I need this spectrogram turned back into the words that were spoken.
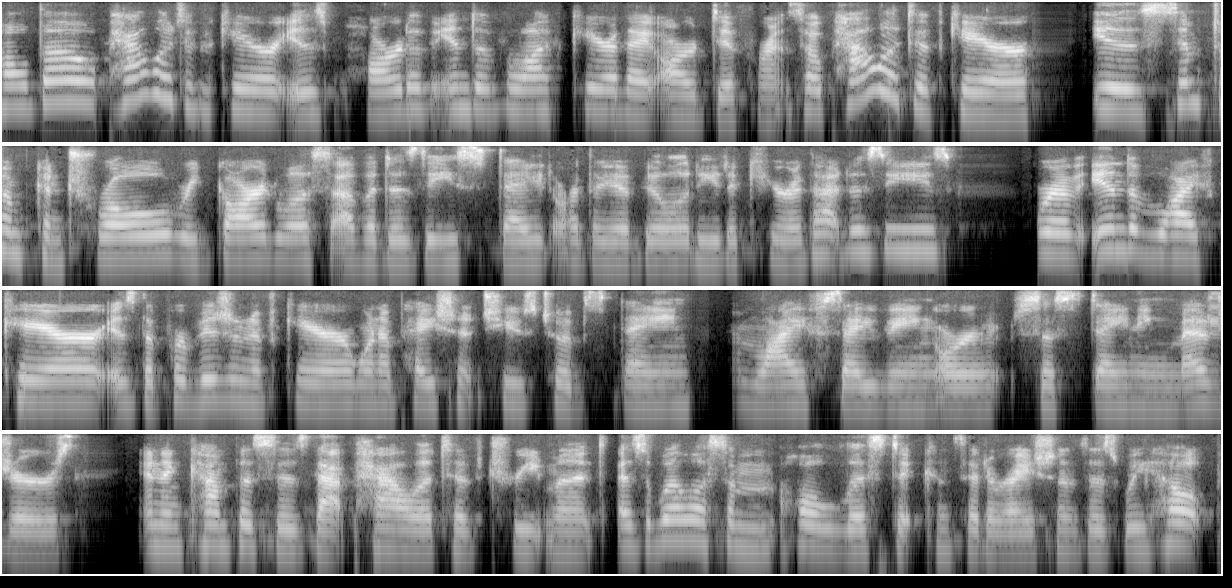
Although palliative care is part of end of life care, they are different. So, palliative care is symptom control regardless of a disease state or the ability to cure that disease. Where end of life care is the provision of care when a patient chooses to abstain from life saving or sustaining measures and encompasses that palliative treatment as well as some holistic considerations as we help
